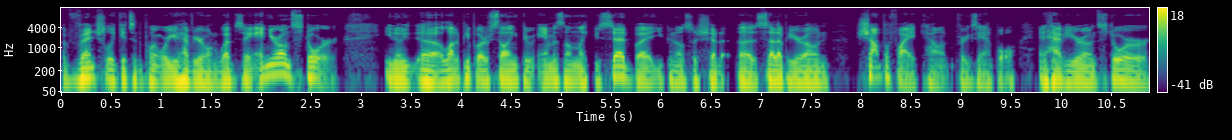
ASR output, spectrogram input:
eventually get to the point where you have your own website and your own store. You know, uh, a lot of people are selling through Amazon, like you said, but you can also shed, uh, set up your own Shopify account, for example, and have your own store.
